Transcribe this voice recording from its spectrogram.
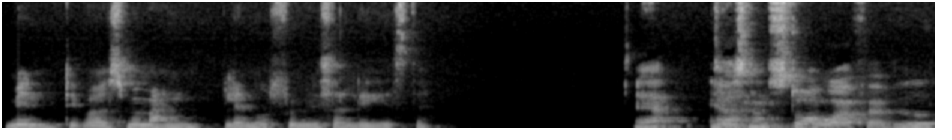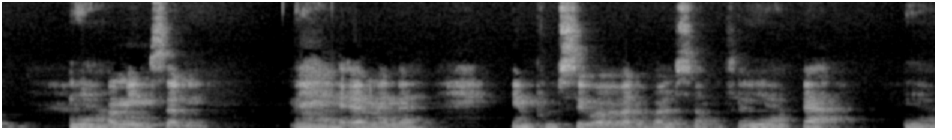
men det var også med mange blandede følelser at læse det. Ja, det er Ja. også nogle store ord for at vide Ja, om en selv. ja, At man er impulsiv, og hvad var det voldsomt til? Ja. ja. ja,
